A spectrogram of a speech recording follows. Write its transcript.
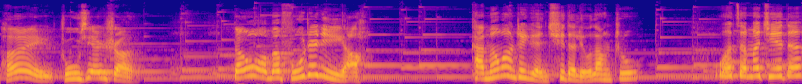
嘿，猪先生，等我们扶着你呀！卡门望着远去的流浪猪，我怎么觉得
